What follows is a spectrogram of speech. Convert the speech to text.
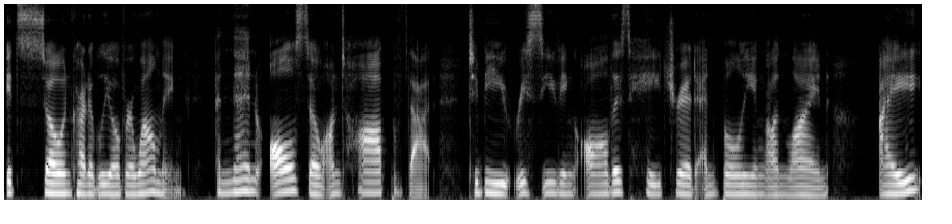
it's so incredibly overwhelming. And then also, on top of that, to be receiving all this hatred and bullying online, I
